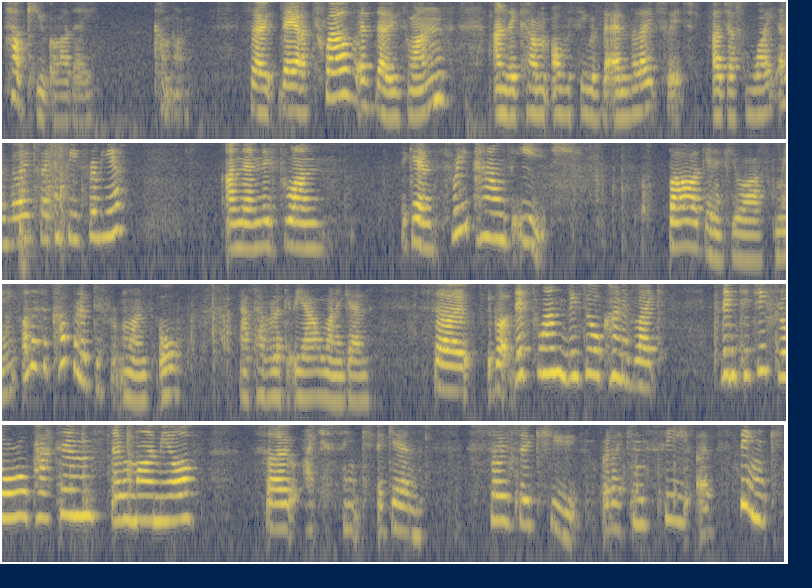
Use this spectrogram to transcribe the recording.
How cute are they? Come on. So there are 12 of those ones and they come obviously with the envelopes which are just white envelopes I can see from here. And then this one, again, £3 each. Bargain if you ask me. Oh, there's a couple of different ones. Oh, I have to have a look at the owl one again. So, we've got this one. These are all kind of like vintagey floral patterns they remind me of. So I just think, again, so, so cute. But I can see, I think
